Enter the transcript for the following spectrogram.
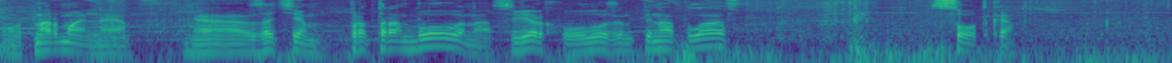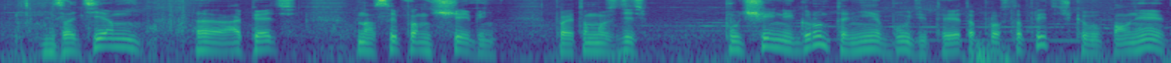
Вот, нормальная. Э, затем протрамбовано, сверху уложен пенопласт сотка. Затем э, опять насыпан щебень. Поэтому здесь пучения грунта не будет. И эта просто плиточка выполняет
